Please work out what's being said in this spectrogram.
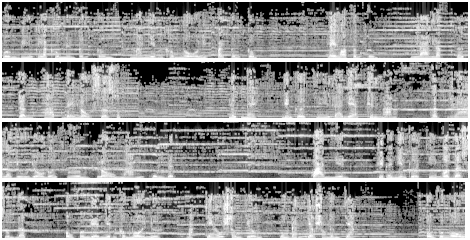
phương biết là không nên tấn công Mà nhịn không nổi phải tấn công. Hệ họ tấn công là lập tức trận pháp để lộ sơ suất. Lúc này, viên thừa chí ra vẻ kinh mạng, thật ra là dụ dỗ đối phương lỗ mãn khinh địch. Quả nhiên, khi thấy viên thừa chí ngồi bệt xuống đất, ông Phương Nghĩa nhịn không nổi nữa, bắt chéo song trưởng, muốn đánh vào sau lưng chàng. Ông Phương Ngộ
